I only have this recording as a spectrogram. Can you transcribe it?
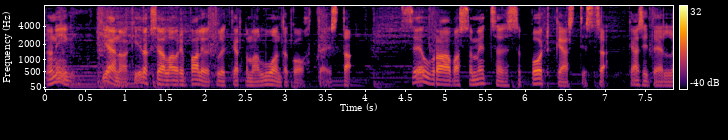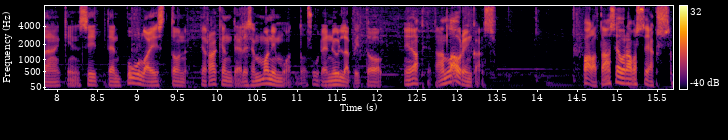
No niin, hienoa. Kiitoksia Lauri paljon, että tulit kertomaan luontokohteista. Seuraavassa metsäisessä podcastissa käsitelläänkin sitten puulajiston ja rakenteellisen monimuotoisuuden ylläpitoa ja jatketaan Laurin kanssa. Palataan seuraavassa jaksossa.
